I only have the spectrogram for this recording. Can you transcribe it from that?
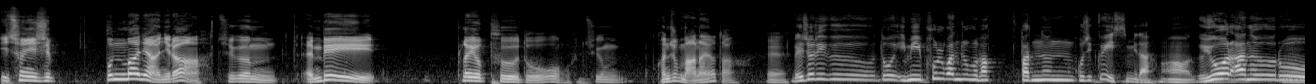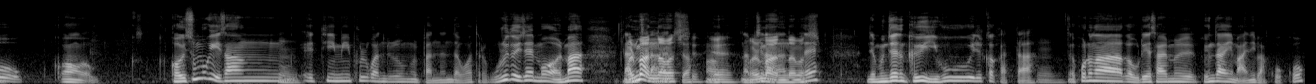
2020뿐만이 아니라 지금 NBA 플레이오프도 지금 관중 많아요 다. 예. 메이저리그도 이미 full 관중을 받, 받는 곳이 꽤 있습니다. 어, 6월 안으로 어, 거의 20개 이상의 팀이 full 관중을 받는다고 하더라고. 우리도 이제 뭐 얼마 얼마 안. 남았어요. 어, 예, 얼마 안 남았어요. 이제 문제는 그 이후일 것 같다. 음. 코로나가 우리의 삶을 굉장히 많이 바꿨고,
